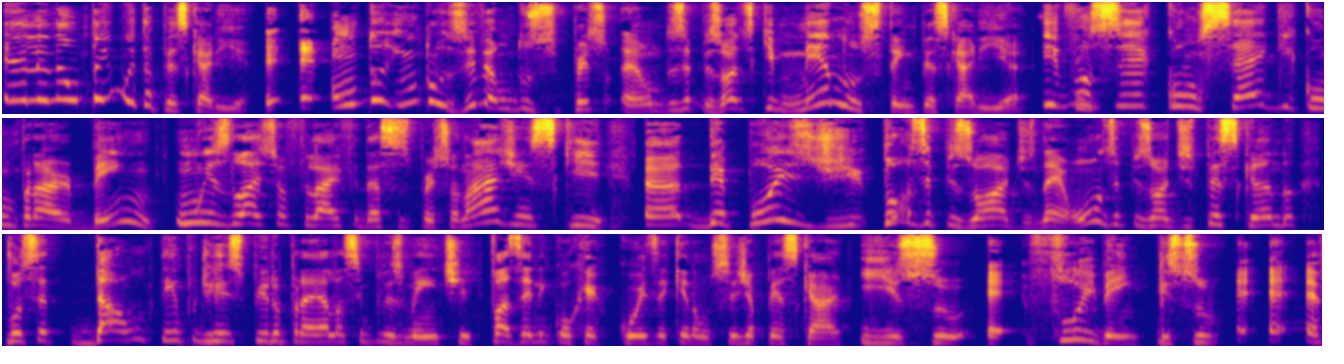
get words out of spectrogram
ele não tem muita pescaria. É, é um do, inclusive, é um, dos, é um dos episódios que menos tem pescaria. E você consegue comprar bem um slice of life dessas personagens que, uh, depois de 12 episódios, né, 11 episódios pescando, você dá um tempo de respiro para elas simplesmente fazerem qualquer coisa que não seja pescar. E isso é, flui bem. Isso é, é, é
